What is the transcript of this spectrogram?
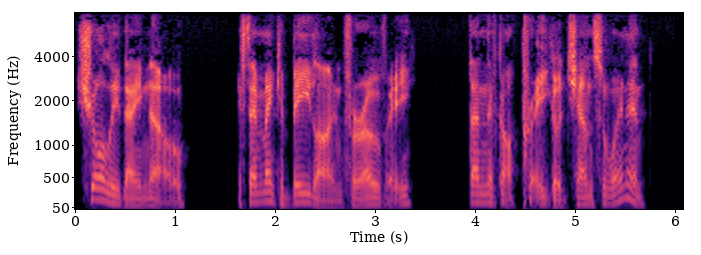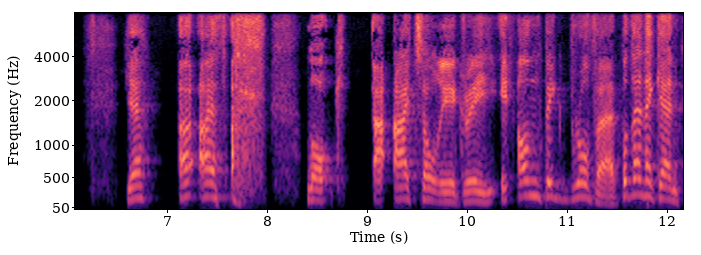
surely they know if they make a beeline for Ovie, then they've got a pretty good chance of winning. Yeah, I, I look. I, I, totally agree it, on Big Brother, but then again,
